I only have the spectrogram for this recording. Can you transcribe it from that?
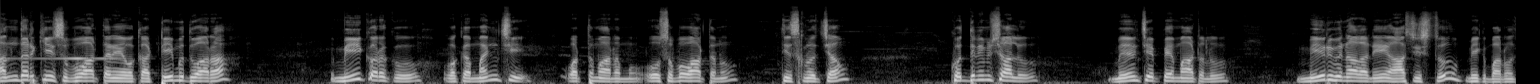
అందరికీ శుభవార్త అనే ఒక టీము ద్వారా మీ కొరకు ఒక మంచి వర్తమానము ఓ శుభవార్తను తీసుకుని వచ్చాం. కొద్ది నిమిషాలు మేము చెప్పే మాటలు మీరు వినాలని ఆశిస్తూ మీకు మనం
